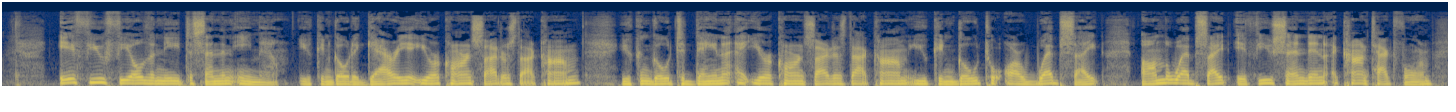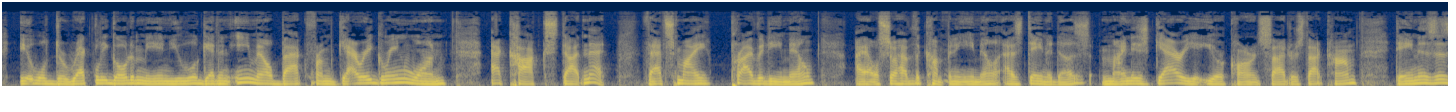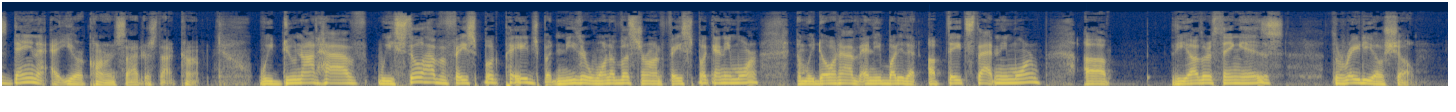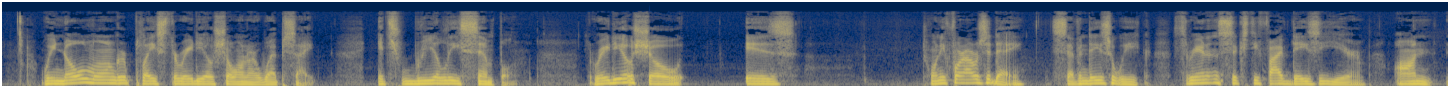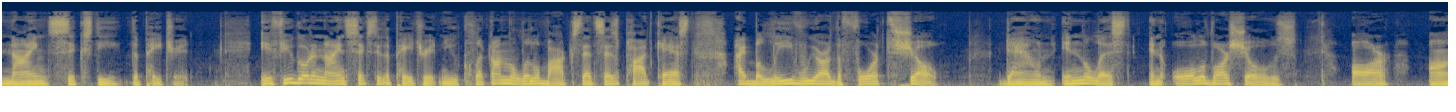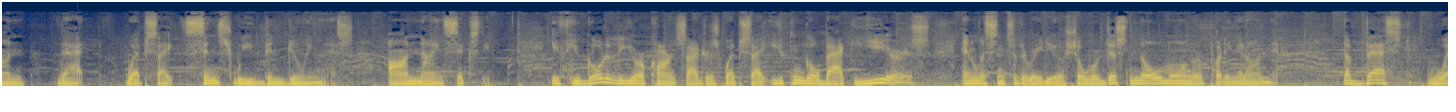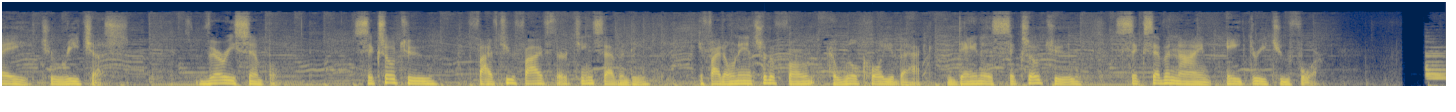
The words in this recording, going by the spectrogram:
If you feel the need to send an email, you can go to Gary at yourcarinsiders.com. You can go to Dana at yourcarinsiders.com. You can go to our website. On the website, if you send in a contact form, it will directly go to me and you will get an email back from Gary Green 1 at cox.net. That's my private email. I also have the company email as Dana does. Mine is Gary at yourcarinsiders.com. Dana's is Dana at yourcarinsiders.com. We do not have, we still have a Facebook page, but neither one of us are on Facebook anymore. And we don't have anybody that updates that anymore. Uh, the other thing is the radio show. We no longer place the radio show on our website. It's really simple. The radio show is 24 hours a day, seven days a week, 365 days a year on 960 The Patriot. If you go to 960 The Patriot and you click on the little box that says podcast, I believe we are the fourth show down in the list, and all of our shows are on that website since we've been doing this on 960. If you go to the Your Car Insiders website, you can go back years and listen to the radio show. We're just no longer putting it on there. The best way to reach us, very simple 602 525 1370. If I don't answer the phone, I will call you back. Dana is 602 679 8324.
